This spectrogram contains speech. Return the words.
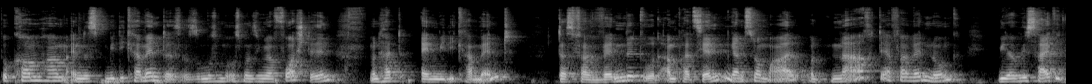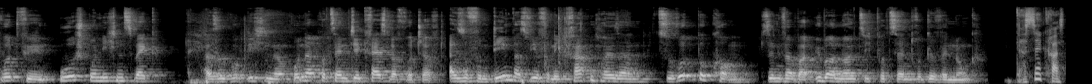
bekommen haben eines Medikamentes. Also muss, muss man sich mal vorstellen, man hat ein Medikament, das verwendet wird am Patienten ganz normal und nach der Verwendung wieder recycelt wird für den ursprünglichen Zweck. Also wirklich eine hundertprozentige Kreislaufwirtschaft. Also von dem, was wir von den Krankenhäusern zurückbekommen, sind wir bei über 90 Prozent Rückgewinnung. Das ist ja krass.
